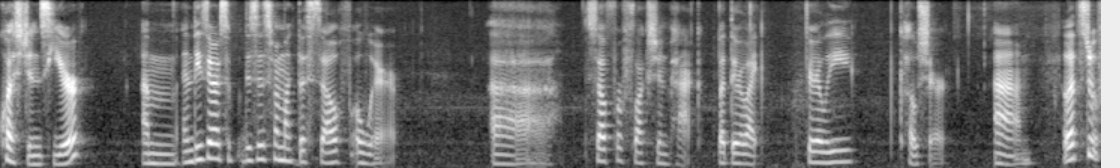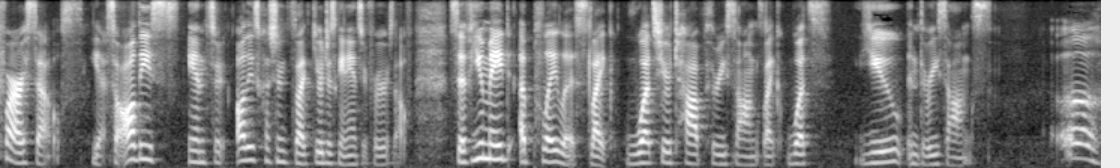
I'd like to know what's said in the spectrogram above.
questions here. Um, and these are, this is from like the self aware uh, self reflection pack, but they're like fairly kosher. Um, let's do it for ourselves. Yeah. So all these answer, all these questions, like you're just gonna answer for yourself. So if you made a playlist, like what's your top three songs? Like what's you in three songs? Oh,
